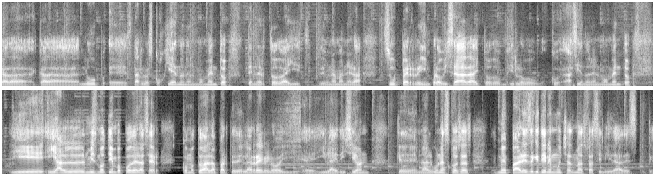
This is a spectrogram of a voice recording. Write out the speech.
cada, cada loop, eh, estarlo escogiendo en el momento, tener todo ahí de una manera súper improvisada y todo irlo haciendo en el momento. Y, al mismo tiempo poder hacer como toda la parte del arreglo y, eh, la edición, que en algunas cosas me parece que tiene muchas más facilidades que,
